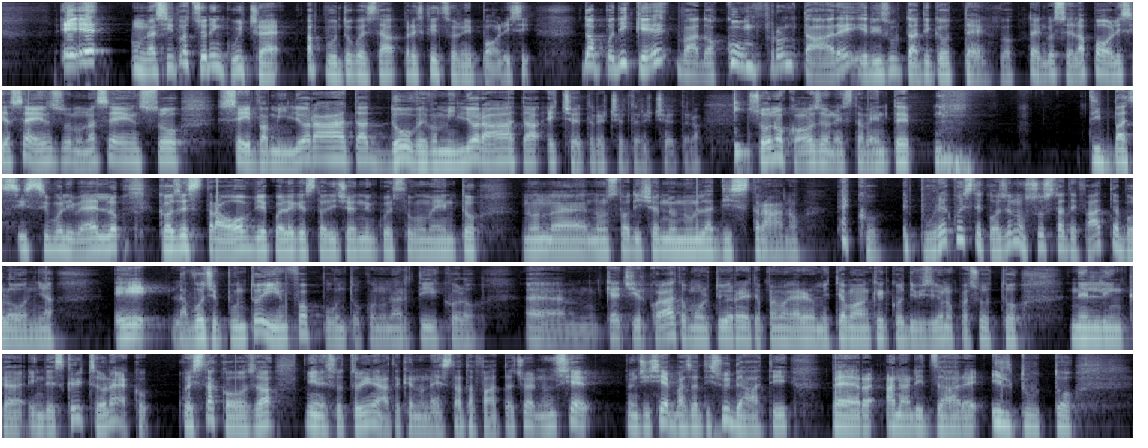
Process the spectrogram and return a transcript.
e una situazione in cui c'è appunto questa prescrizione di policy. Dopodiché vado a confrontare i risultati che ottengo. Ottengo se la policy ha senso, non ha senso, se va migliorata, dove va migliorata, eccetera, eccetera, eccetera. Sono cose onestamente di bassissimo livello, cose straovvie, quelle che sto dicendo in questo momento, non, eh, non sto dicendo nulla di strano. Ecco, eppure queste cose non sono state fatte a Bologna e la voce.info appunto con un articolo ehm, che è circolato molto in rete, poi magari lo mettiamo anche in condivisione qua sotto nel link in descrizione, ecco, questa cosa viene sottolineata che non è stata fatta, cioè non, è, non ci si è basati sui dati per analizzare il tutto.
